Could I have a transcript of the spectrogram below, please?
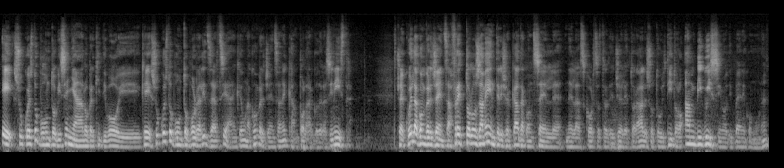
E su questo punto vi segnalo per chi di voi che su questo punto può realizzarsi anche una convergenza nel campo largo della sinistra cioè quella convergenza frettolosamente ricercata con Selle nella scorsa strategia elettorale sotto il titolo ambiguissimo di bene comune,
